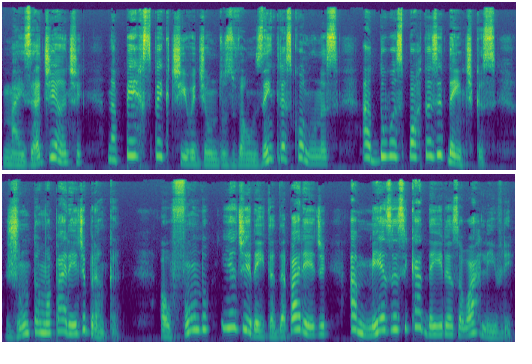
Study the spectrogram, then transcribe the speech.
Mais adiante, na perspectiva de um dos vãos entre as colunas, há duas portas idênticas, junto a uma parede branca. Ao fundo e à direita da parede, há mesas e cadeiras ao ar livre.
